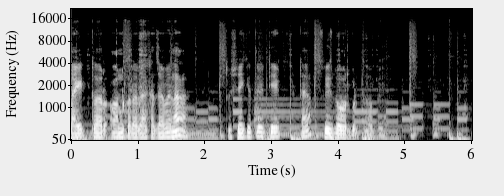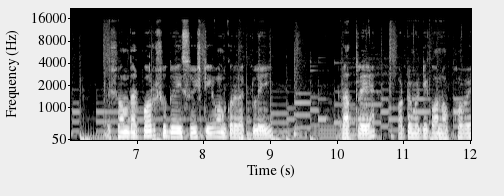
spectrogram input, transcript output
লাইট তো আর অন করে রাখা যাবে না। তো সেই ক্ষেত্রে এটি একটা সুইচ ব্যবহার করতে হবে। সন্ধ্যার পর শুধু এই সুইচটি অন করে রাখলেই রাত্রে অটোমেটিক অন অফ হবে।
